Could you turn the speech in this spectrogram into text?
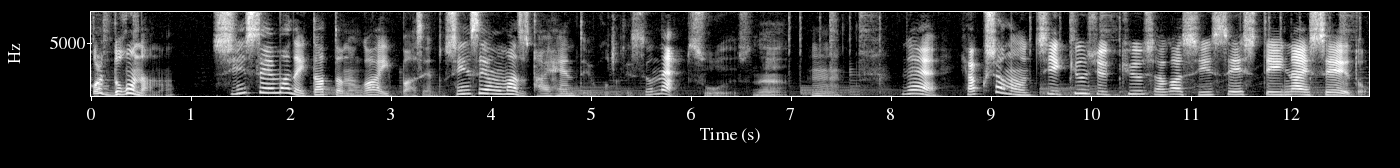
これどうなの？申請まで至ったのが1%申請もまず大変ということですよね。そうですね。うん、で100社のうち99社が申請していない制度。うん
